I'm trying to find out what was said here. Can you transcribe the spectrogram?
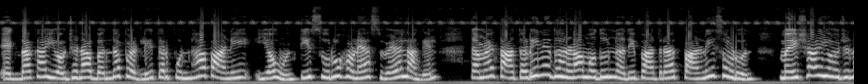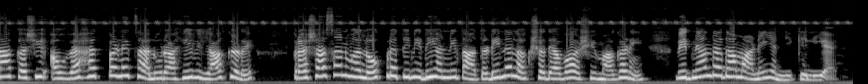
एकदा का योजना बंद पडली तर पुन्हा पाणी येऊन ती सुरू होण्यास वेळ लागेल. त्यामुळे तातडीने धरणामधून नदीपात्रात पाणी सोडून मैशाळ योजना कशी अव्याहतपणे चालू राहील याकडे प्रशासन व लोकप्रतिनिधी यांनी तातडीने लक्ष द्यावं अशी मागणी विज्ञानदादा माने यांनी केली आहे.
